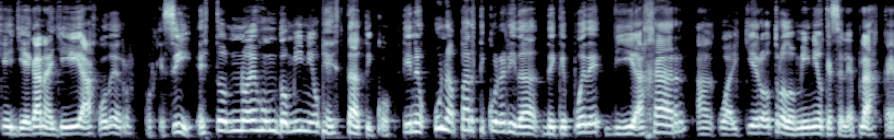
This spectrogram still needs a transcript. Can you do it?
que llegan allí a joder. Porque sí, esto no es un dominio estático. Tiene una particularidad de que puede viajar a cualquier otro dominio que se le plazca,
